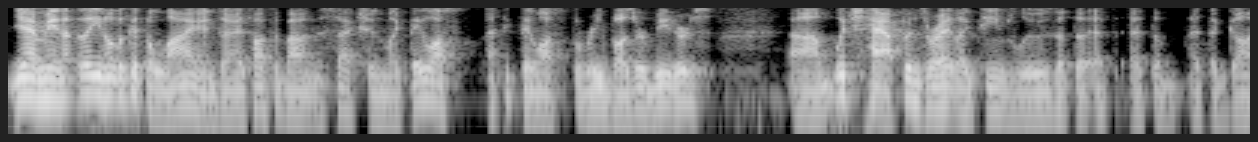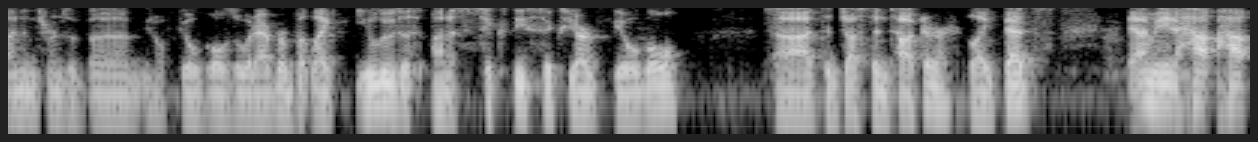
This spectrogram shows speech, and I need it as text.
Yeah, I mean, you know, look at the Lions, and I talked about in the section, like they lost, I think they lost three buzzer beaters, um, which happens, right? Like teams lose at the at, at the at the gun in terms of uh, you know field goals or whatever. But like you lose a, on a 66 yard field goal uh, to Justin Tucker, like that's, I mean, how how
